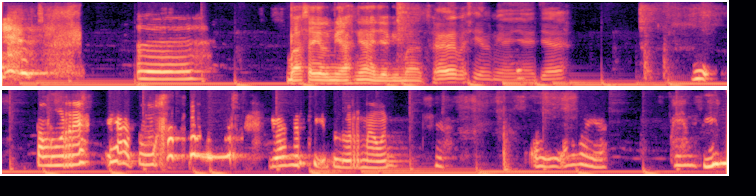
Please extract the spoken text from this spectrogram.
Eh, bahasa ilmiahnya aja gimana? Eh masih ilmiahnya aja. telurnya, eh tuh kan telur, gak ngerti telur naon. Eh, apa ya? Pensil.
